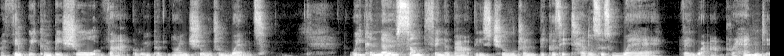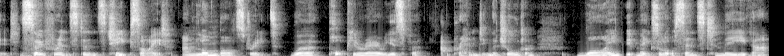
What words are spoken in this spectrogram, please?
I think we can be sure that group of nine children went. We can know something about these children because it tells us where they were apprehended. So, for instance, Cheapside and Lombard Street were popular areas for apprehending the children. Why? It makes a lot of sense to me that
